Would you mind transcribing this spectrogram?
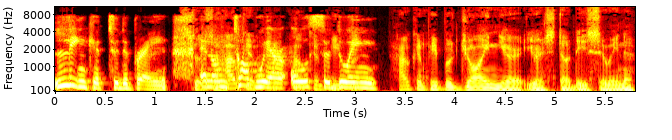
linked to the brain. So- and so on top, can- we are also people- doing How can people join your, your studies, Serena?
